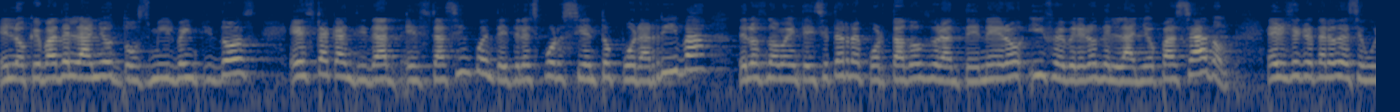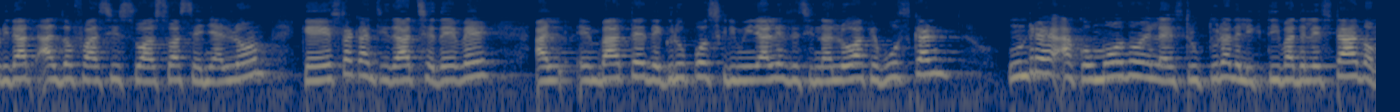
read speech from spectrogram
en lo que va del año 2022. Esta cantidad está 53% por arriba de los 97 reportados durante enero y febrero del año pasado. El secretario de Seguridad, Aldo Fassi Suazua, señaló que esta cantidad se debe al embate de grupos criminales de Sinaloa que buscan un reacomodo en la estructura delictiva del Estado.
